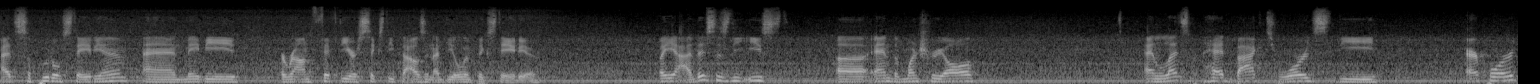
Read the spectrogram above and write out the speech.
at Saputo Stadium and maybe around 50 or 60,000 at the Olympic Stadium. But yeah, this is the east uh, end of Montreal. And let's head back towards the airport.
